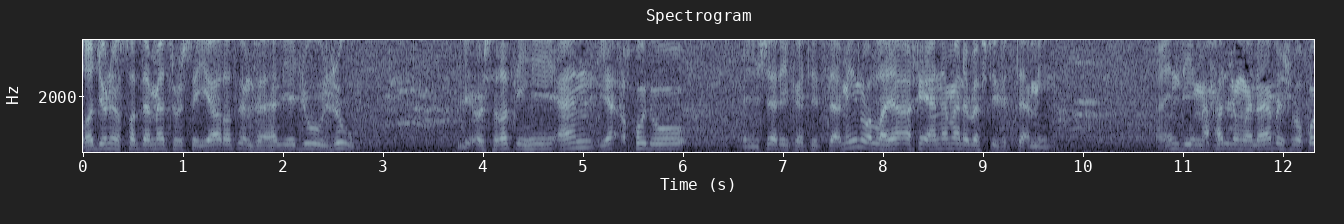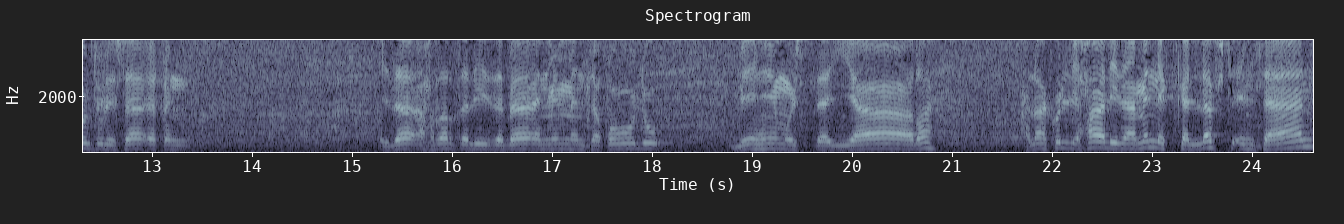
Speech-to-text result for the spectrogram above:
رجل صدمته سيارة فهل يجوز لأسرته أن يأخذوا من شركة التأمين؟ والله يا أخي أنا ما نبفتي في التأمين. عندي محل ملابس وقلت لسائق إذا أحضرت لي زبائن ممن تقود بهم السيارة. على كل حال إذا منك كلفت إنسان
